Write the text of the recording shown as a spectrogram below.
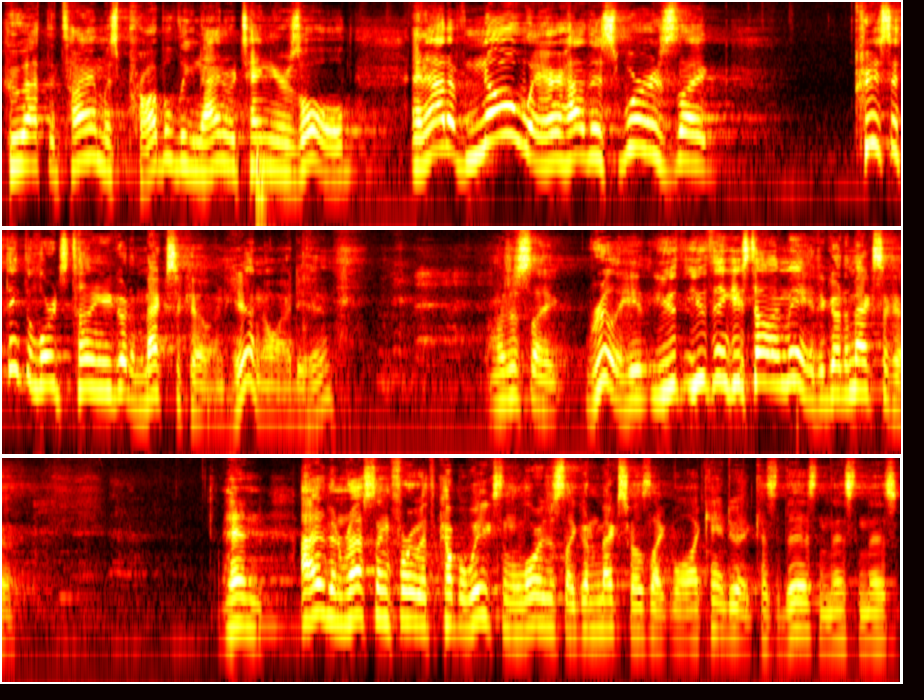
who at the time was probably nine or 10 years old, and out of nowhere, how this words like, Chris, I think the Lord's telling you to go to Mexico. And he had no idea. I was just like, really? You, you think he's telling me to go to Mexico? And I had been wrestling for it with a couple weeks, and the Lord just like, go to Mexico. I was like, well, I can't do it because of this and this and this.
